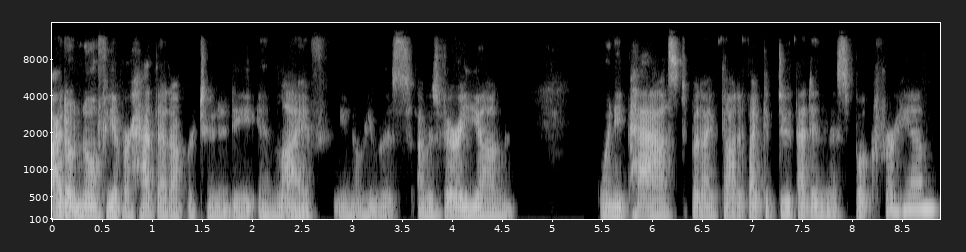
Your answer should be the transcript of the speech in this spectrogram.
I don't know if he ever had that opportunity in life. You know, he was, I was very young when he passed, but I thought if I could do that in this book for him,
